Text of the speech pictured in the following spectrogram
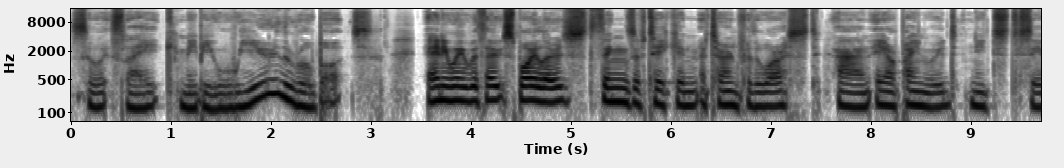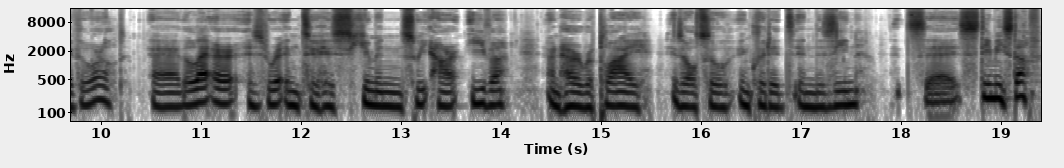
So it's like maybe we're the robots. Anyway, without spoilers, things have taken a turn for the worst, and A.R. Pinewood needs to save the world. Uh, the letter is written to his human sweetheart Eva, and her reply is also included in the zine. It's uh, steamy stuff.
